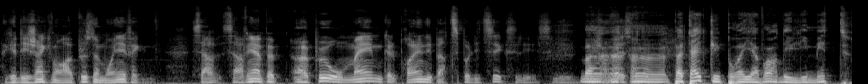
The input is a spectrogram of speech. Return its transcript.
Fait qu'il y a des gens qui vont avoir plus de moyens. Fait que ça, ça revient un peu, un peu au même que le problème des partis politiques. Ben, sont- un- Peut-être qu'il pourrait y avoir des limites.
